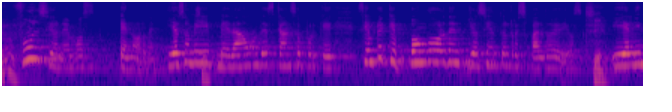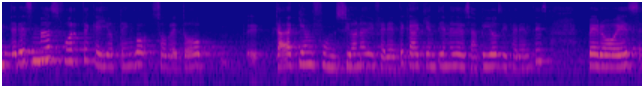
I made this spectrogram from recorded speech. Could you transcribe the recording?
funcionemos en orden. Y eso a mí me da un descanso porque siempre que pongo orden yo siento el respaldo de Dios. Y el interés más fuerte que yo tengo, sobre todo, eh, cada quien funciona diferente, cada quien tiene desafíos diferentes, pero es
